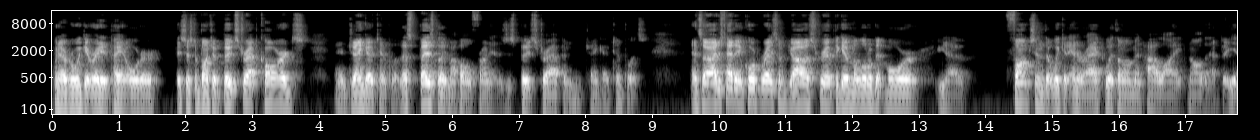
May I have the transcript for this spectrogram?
whenever we get ready to pay an order, it's just a bunch of Bootstrap cards and Django template. That's basically my whole front end is just Bootstrap and Django templates. And so I just had to incorporate some JavaScript to give them a little bit more, you know, function that we could interact with them and highlight and all that. But yeah,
